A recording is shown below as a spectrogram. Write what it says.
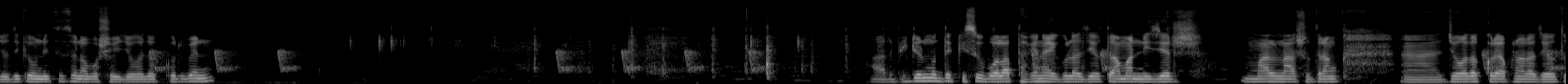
যদি কেউ নিতে চান অবশ্যই যোগাযোগ করবেন। আর ভিডিওর মধ্যে কিছু বলার থাকে না, এগুলা যেহেতু আমার নিজের মাল না, সুতরাং যোগাযোগ করে আপনারা যেহেতু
